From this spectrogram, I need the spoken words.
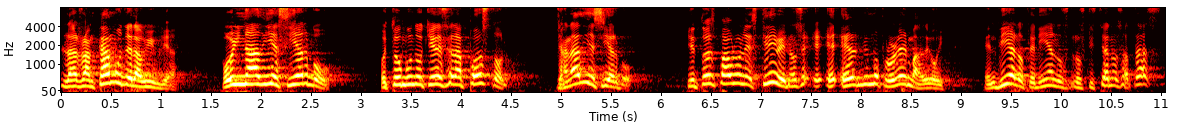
la arrancamos de la Biblia. Hoy nadie es siervo. Hoy todo el mundo quiere ser apóstol. Ya nadie es siervo. Y entonces Pablo le escribe, no sé, e, e, el mismo problema de hoy. En día lo tenían los, los cristianos atrás.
